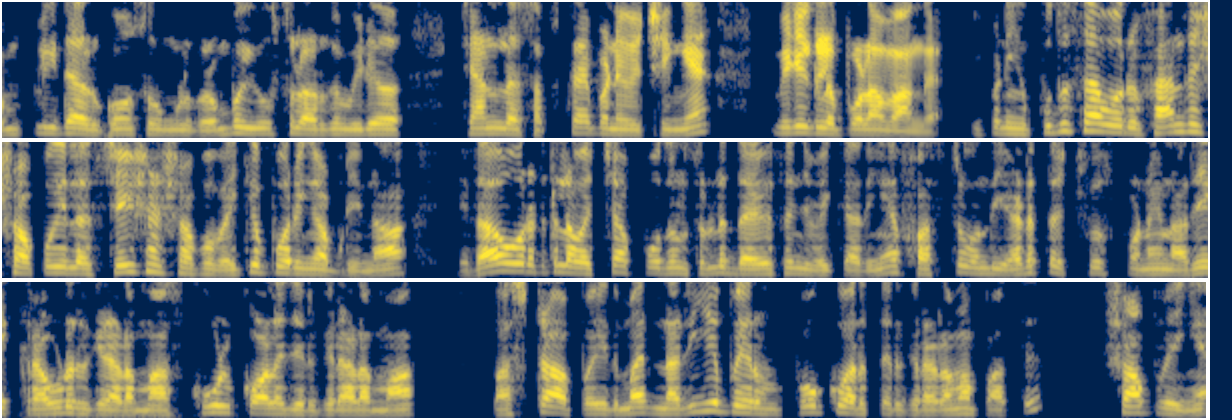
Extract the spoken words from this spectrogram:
கம்ப்ளீட்டாக இருக்கும். ஸோ உங்களுக்கு ரொம்ப யூஸ்ஃபுல்லாக இருக்கும் வீடியோ சேனலை சப்ஸ்கிரைப் பண்ணி வச்சிங்க. வீடியோக்குள்ளே போகலாம் வாங்க. இப்போ நீங்கள் புதுசாக ஒரு ஃபேன்சி ஷாப்போ இல்லை ஸ்டேஷன் ஷாப்போ வைக்க போகிறீங்க அப்படின்னா ஏதாவது ஒரு இடத்துல வச்சா போதும்னு சொல்லிட்டு தயவு செஞ்சு வைக்காதீங்க. ஃபஸ்ட்டு வந்து இடத்த சூஸ் பண்ணுங்க. நிறைய க்ரௌடு இருக்கிற இடமா ஸ்கூல் காலேஜ் இருக்கிற இடமா பஸ் ஸ்டாப்பு இது மாதிரி நிறைய பேர் போக்குவரத்து இருக்கிற இடமா பார்த்து ஷாப் வைங்க.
